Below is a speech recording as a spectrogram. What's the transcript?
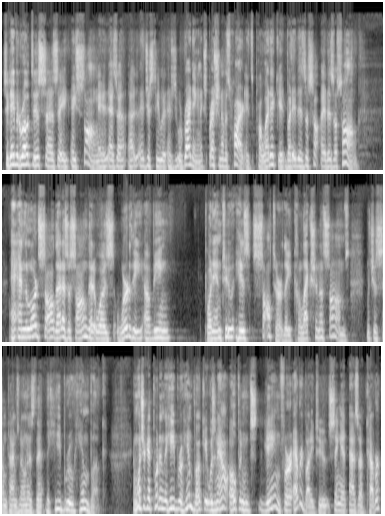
So David wrote this as a, a song, as a, a just as he was writing an expression of his heart. It's poetic, but it is a it is a song, and the Lord saw that as a song that it was worthy of being put into his Psalter, the collection of Psalms, which is sometimes known as the, the Hebrew hymn book. And once you get put in the Hebrew hymn book, it was now open game for everybody to sing it as a cover.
